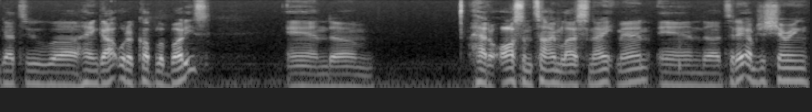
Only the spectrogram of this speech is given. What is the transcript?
got to uh, hang out with a couple of buddies. And um, had an awesome time last night, man. And uh, today I'm just sharing,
